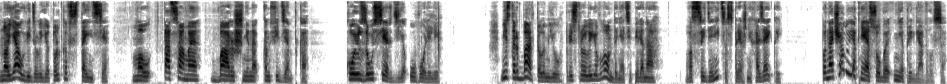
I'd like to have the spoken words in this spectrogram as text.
но я увидел ее только в Стейнсе. Мол, та самая барышнина-конфидентка, кою за усердие уволили. Мистер Бартоломью пристроил ее в Лондоне, а теперь она воссоединится с прежней хозяйкой. Поначалу я к ней особо не приглядывался.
